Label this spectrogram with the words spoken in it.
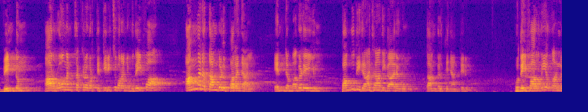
വീണ്ടും ആ റോമൻ ചക്രവർത്തി തിരിച്ചു പറഞ്ഞു ഹുദൈഫ അങ്ങനെ താങ്കൾ പറഞ്ഞാൽ എന്റെ മകളെയും പകുതി രാജാധികാരവും താങ്കൾക്ക് ഞാൻ തരും. റളിയല്ലാഹു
